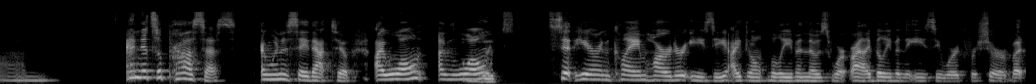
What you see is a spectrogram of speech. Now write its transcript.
Um, and it's a process. I want to say that too. I won't, I won't sit here and claim hard or easy. I don't believe in those words. I believe in the easy word for sure, but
